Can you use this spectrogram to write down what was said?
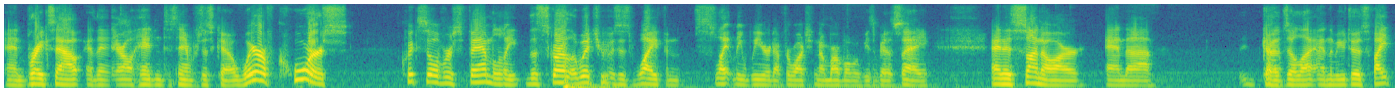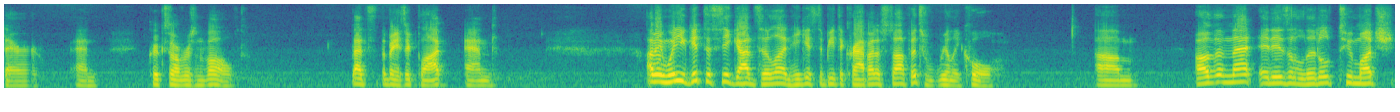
and breaks out, and they're all heading to San Francisco, where, of course, Quicksilver's family, the Scarlet Witch, who is his wife, and slightly weird after watching the Marvel movies, I'm going to say, and his son are, and uh, Godzilla and the Mutos fight there, and Quicksilver's involved. That's the basic plot, and I mean, when you get to see Godzilla and he gets to beat the crap out of stuff, it's really cool. Um, other than that, it is a little too much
